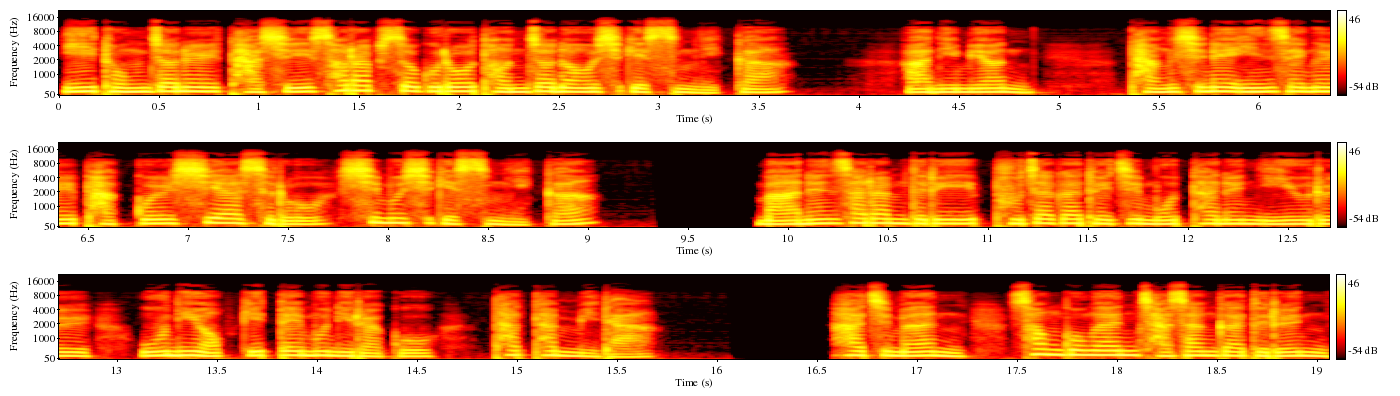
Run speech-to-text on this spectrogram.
이 동전을 다시 서랍 속으로 던져 넣으시겠습니까? 아니면 당신의 인생을 바꿀 씨앗으로 심으시겠습니까? 많은 사람들이 부자가 되지 못하는 이유를 운이 없기 때문이라고 탓합니다. 하지만 성공한 자산가들은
